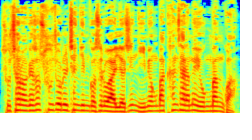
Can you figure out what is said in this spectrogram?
수천억에서 수조를 챙긴 것으로 알려진 이명박 한 사람의 욕망과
